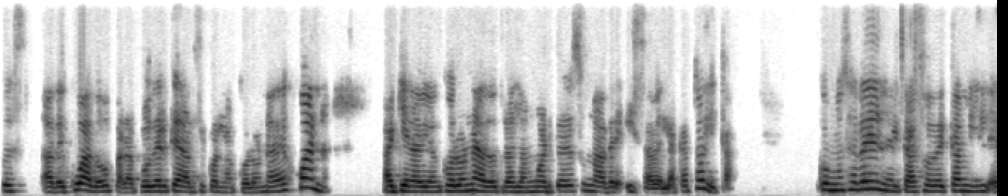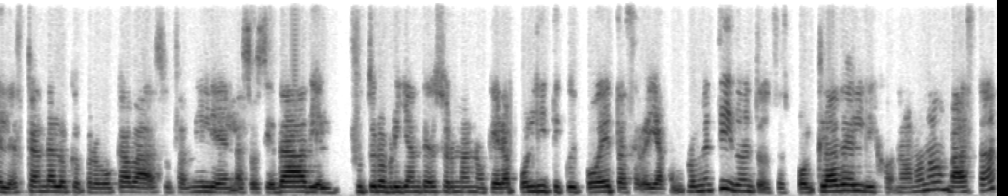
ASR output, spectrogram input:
pues adecuado para poder quedarse con la corona de Juana, a quien habían coronado tras la muerte de su madre Isabel la Católica. Como se ve en el caso de Camille, el escándalo que provocaba a su familia en la sociedad y el futuro brillante de su hermano, que era político y poeta, se veía comprometido. Entonces Paul Clavel dijo, no, no, no, basta.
